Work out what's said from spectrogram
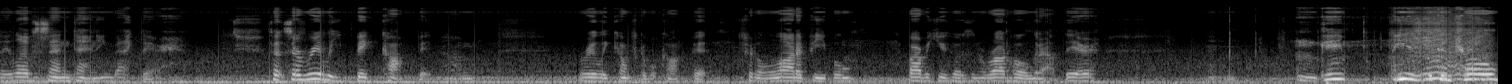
They love sun tanning back there. So it's a really big cockpit. Um, really comfortable cockpit. Fit a lot of people. Barbecue goes in a rod holder out there. Um, okay, here's the control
